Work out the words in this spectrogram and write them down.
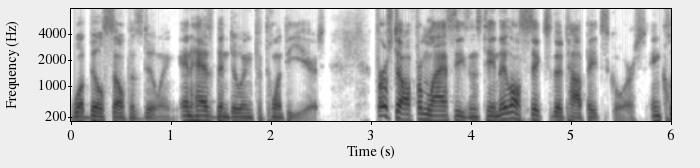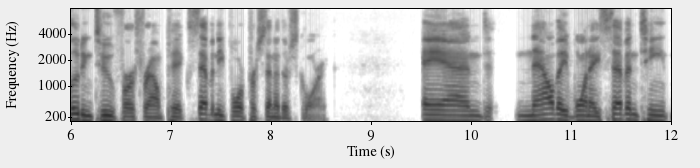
what Bill Self is doing and has been doing for 20 years. First off, from last season's team, they lost six of their top eight scores, including two first round picks, 74% of their scoring. And now they've won a 17th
